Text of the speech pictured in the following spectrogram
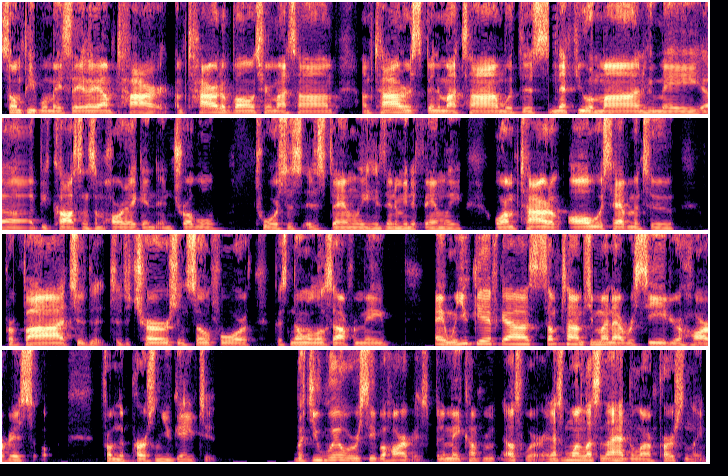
some people may say, Hey, I'm tired. I'm tired of volunteering my time. I'm tired of spending my time with this nephew of mine who may uh, be causing some heartache and, and trouble towards his, his family, his intermediate family. Or I'm tired of always having to provide to the, to the church and so forth because no one looks out for me. Hey, when you give, guys, sometimes you might not receive your harvest from the person you gave to but you will receive a harvest, but it may come from elsewhere. And that's one lesson I had to learn personally,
